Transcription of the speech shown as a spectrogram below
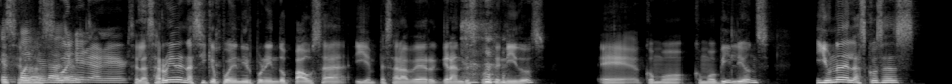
se, las, se, las, arruinen, así que pueden ir poniendo pausa y empezar a ver grandes contenidos eh, como, como Billions. Y una de las cosas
